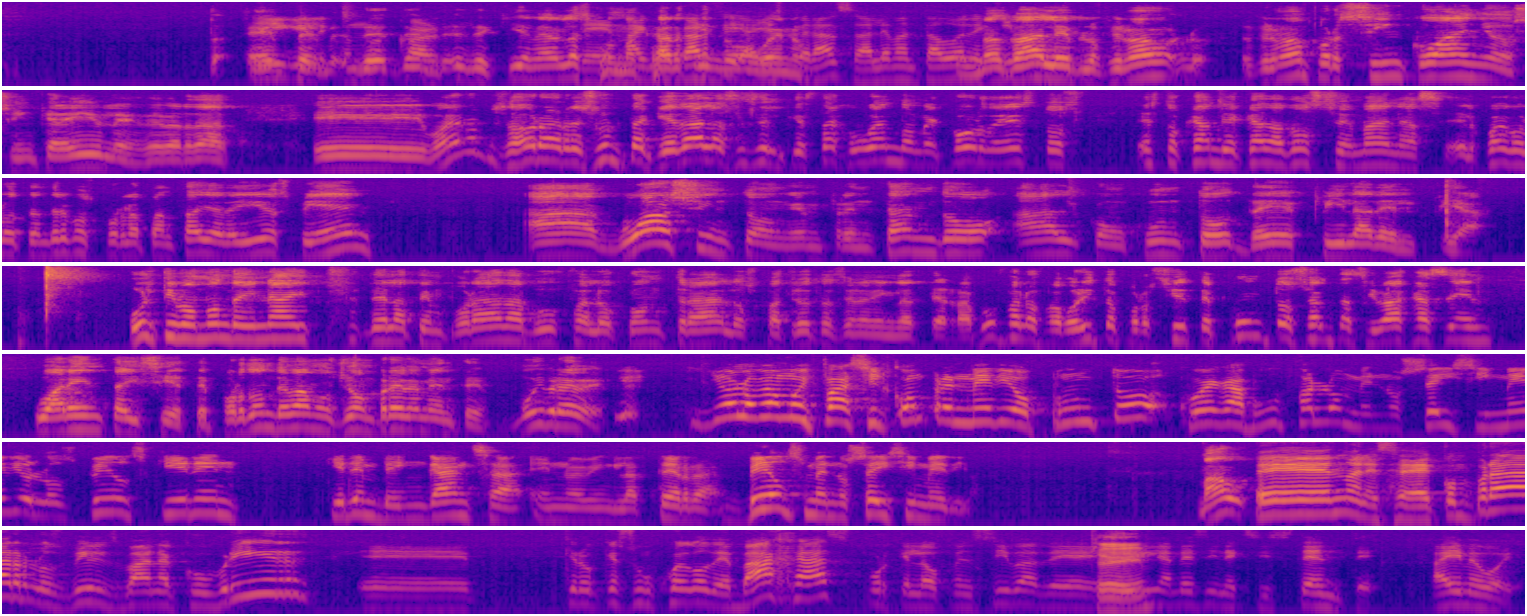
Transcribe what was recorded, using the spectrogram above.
Eh, de, de- McCarthy. de- de quién hablas De con McCarthy? McCarthy, No, hay bueno. esperanza, ha levantado el Más equipo. vale, lo firmaron, lo, firmaron por cinco años, increíble, de verdad. Eh, bueno, pues ahora resulta que Dallas es el que está jugando mejor de estos. Esto cambia cada dos semanas. El juego lo tendremos por la pantalla de ESPN. A Washington enfrentando al conjunto de Filadelfia. Último Monday Night de la temporada, Buffalo contra los Patriotas de Nueva Inglaterra. Buffalo favorito por siete puntos, altas y bajas en 47. ¿Por dónde vamos, John? Brevemente, muy breve. Yo lo veo muy fácil, compren medio punto, juega Buffalo menos seis y medio, los Bills quieren, quieren venganza en Nueva Inglaterra. Bills menos seis y medio. Mau. Eh, no hay necesidad de comprar, los Bills van a cubrir. eh, creo que es un juego de bajas porque la ofensiva de Sí. Es inexistente. Ahí me voy.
